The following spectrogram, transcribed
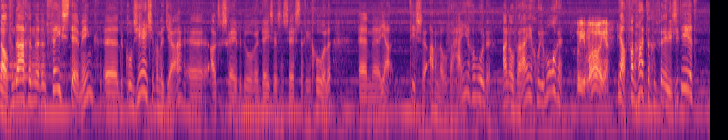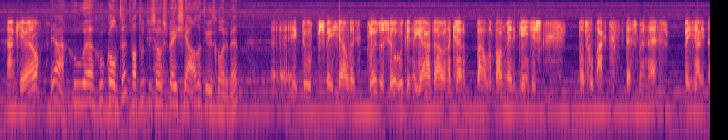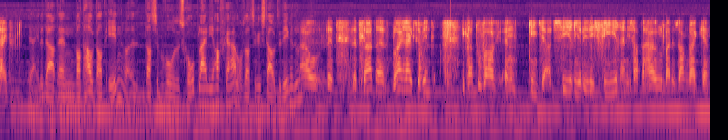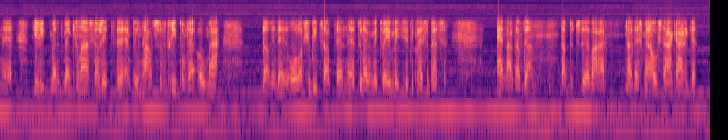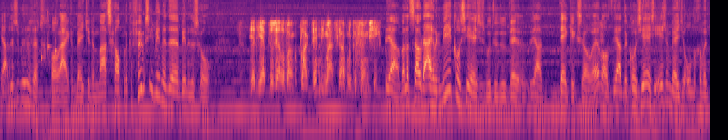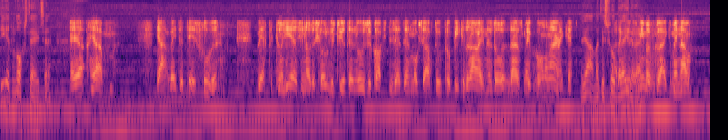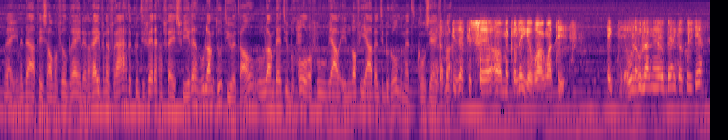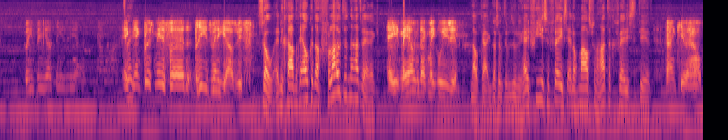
Nou, vandaag een, een feeststemming. Eh, de conciërge van het jaar, eh, uitgeschreven door eh, D66 in Goorlen. En ja, het is Arno Verheijen geworden. Arno Verheijen, goedemorgen. Goedemorgen, Ja, van harte gefeliciteerd. dankjewel. Ja, hoe, hoe komt het? Wat doet u zo speciaal dat u het geworden bent? Ik doe speciaal de kleuters heel goed in de gaten houden. En dan krijg ik een bepaalde band met de kindjes tot groep 8. Dat is mijn specialiteit. Ja, inderdaad. En wat houdt dat in? Dat ze bijvoorbeeld het schoolplein niet afgaan? Of dat ze geen stoute dingen doen? Nou, dit, het gaat, eh, het belangrijkste vind ik... Had toevallig een kindje uit Syrië, die is vier. En die zat te huilen bij de zandbak. En eh, die riep met ben ik ernaast gaan zitten. En toen had ze verdriet omdat oma daar in het oorlogsgebied zat. En eh, toen hebben we met twee een beetje zitten klessenbetsen. En nou, dat, dan, dat doet ze waar. Nou, dat is mijn hoofdzaak eigenlijk, hè. Ja, dus het is gewoon eigenlijk een beetje een maatschappelijke functie binnen de, binnen de school. Ja, die heb je er zelf aan geplakt, hè, die maatschappelijke functie. Ja, maar dat zouden eigenlijk meer conciërges moeten doen, de- ja, denk ik zo. Hè? Want ja, de conciërge is een beetje ondergewaardeerd nog steeds. Hè? Ja, ja. Ja, weet het is vroeger werd de conciërge naar de school gestuurd en hoe ze klokjes te zetten en mocht ze af en toe kopieken draaien. Door- daar is het mee begonnen eigenlijk, hè. Ja, maar het is veel Maar dat kun breder. je niet meer vergelijken met nou. Nee, inderdaad, het is allemaal veel breder. Nog even een vraag, dan kunt u verder gaan feestvieren. Hoe lang doet u het al? Hoe lang bent u begonnen, of hoe, ja, in wat voor jaar bent u begonnen met het conciërge? Dat moet ik eens even eh, aan mijn collega vragen, want die, ik, hoe, hoe lang eh, ben ik al conciërge? 22 jaar, 23 jaar? Twee- Ik denk plus minus eh, 23 jaar zoiets. Zo, en u gaat nog elke dag fluitend naar het werk. Hé, hey, elke dag met goede zin. Nou kijk, dat is ook de bedoeling. Hey, vier zijn feest en nogmaals van harte gefeliciteerd. Dankjewel.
